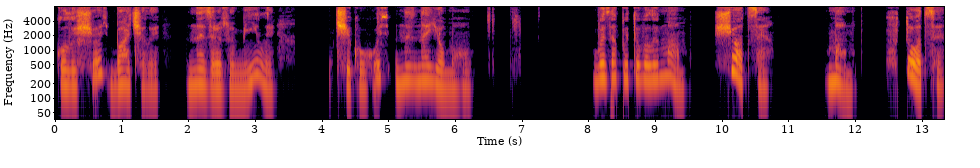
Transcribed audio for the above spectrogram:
коли щось бачили, не зрозуміли чи когось незнайомого. Ви запитували мам, що це? Мам, хто це?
